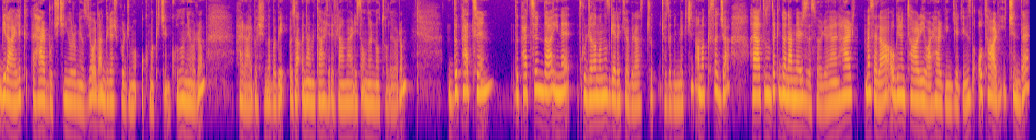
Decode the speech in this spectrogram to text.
bir aylık her burç için yorum yazıyor. Oradan güneş burcumu okumak için kullanıyorum her ay başında böyle özel önemli tarihleri falan verdiyse onları not alıyorum. The Pattern The Pattern da yine kurcalamanız gerekiyor biraz çözebilmek için ama kısaca hayatınızdaki dönemleri size söylüyor. Yani her mesela o günün tarihi var her gün girdiğinizde o tarih içinde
